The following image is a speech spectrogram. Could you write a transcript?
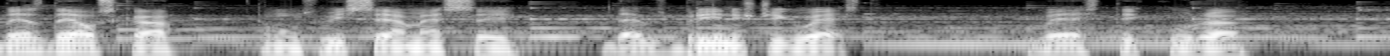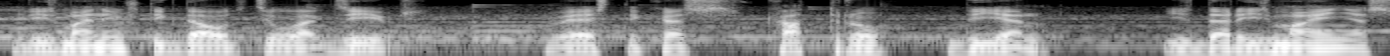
Paldies, Dievs, ka Tu mums visiem esi devis brīnišķīgu vēstu. Vēsti, kura ir izmainījusi tik daudz cilvēku dzīves. Vēsti, kas katru dienu izdara izmaiņas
